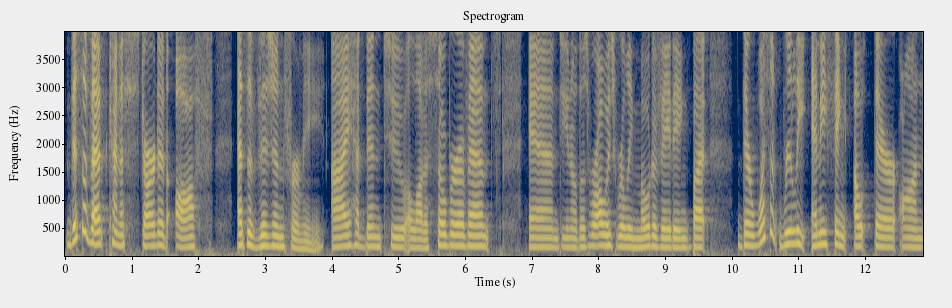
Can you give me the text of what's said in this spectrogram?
this event kind of started off as a vision for me. I had been to a lot of sober events and, you know, those were always really motivating, but there wasn't really anything out there on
